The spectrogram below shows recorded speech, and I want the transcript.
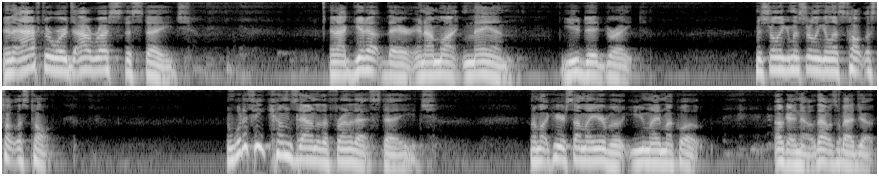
And afterwards, I rush the stage. And I get up there and I'm like, man, you did great. Mr. Lincoln, Mr. Lincoln, let's talk, let's talk, let's talk. And what if he comes down to the front of that stage? And I'm like, here, sign my yearbook. You made my quote. Okay, no, that was a bad joke.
